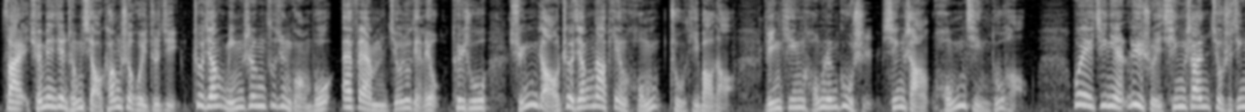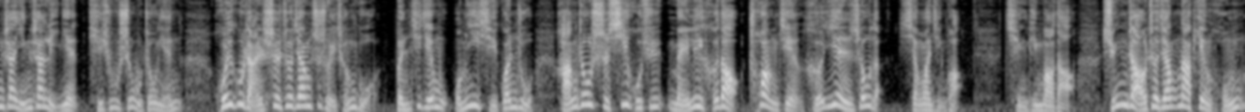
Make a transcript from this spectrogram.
在全面建成小康社会之际，浙江民生资讯广播 FM 九九点六推出《寻找浙江那片红》主题报道，聆听红人故事，欣赏红景独好。为纪念“绿水青山就是金山银山”理念提出十五周年，回顾展示浙江治水成果。本期节目，我们一起关注杭州市西湖区美丽河道创建和验收的相关情况。请听报道：寻找浙江那片红，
